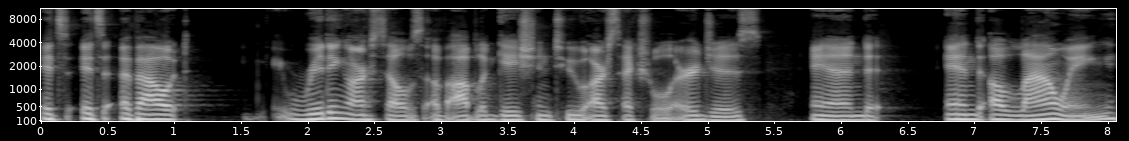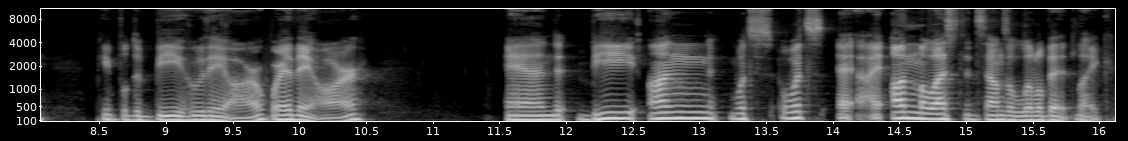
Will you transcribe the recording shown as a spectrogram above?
It's it's about ridding ourselves of obligation to our sexual urges and and allowing people to be who they are, where they are, and be un what's what's eh, I, unmolested sounds a little bit like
